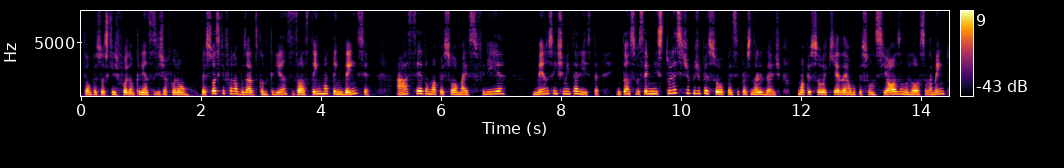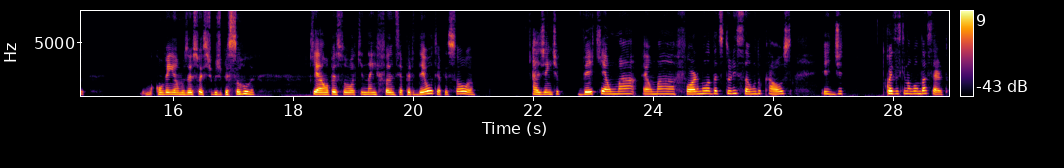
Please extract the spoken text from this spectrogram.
Então, pessoas que foram crianças que já foram, pessoas que foram abusadas quando crianças, elas têm uma tendência a ser uma pessoa mais fria, menos sentimentalista. Então, se você mistura esse tipo de pessoa com essa personalidade, uma pessoa que ela é uma pessoa ansiosa no relacionamento, convenhamos, eu sou esse tipo de pessoa, que é uma pessoa que na infância perdeu outra pessoa, a gente vê que é uma é uma fórmula da destruição do caos e de coisas que não vão dar certo.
